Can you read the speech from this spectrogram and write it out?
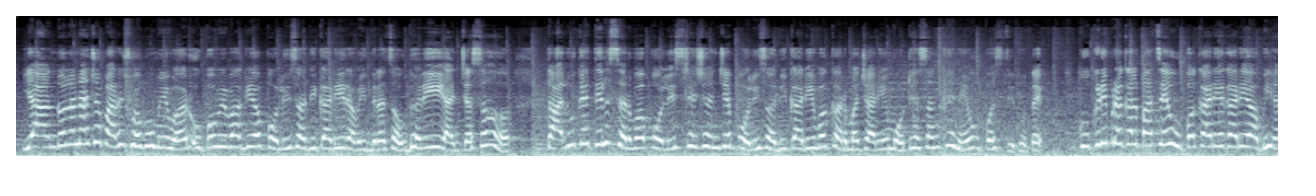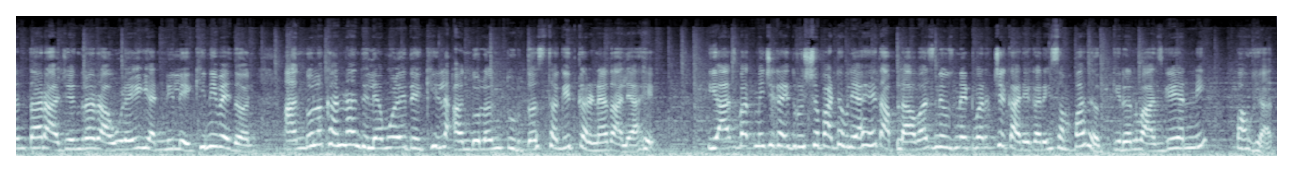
या आंदोलनाच्या पार्श्वभूमीवर उपविभागीय पोलीस अधिकारी रवींद्र चौधरी यांच्यासह तालुक्यातील सर्व पोलीस स्टेशनचे पोलीस अधिकारी व कर्मचारी मोठ्या संख्येने उपस्थित होते. कुकडी प्रकल्पाचे उपकार्यकारी अभियंता राजेंद्र रावळे यांनी लेखी निवेदन आंदोलकांना दिल्यामुळे देखील आंदोलन तूर्त स्थगित करण्यात आले आहे. याच बातमीची काही दृश्य पाठवली आहेत. आपला आवाज न्यूज नेटवर्कचे कार्यकारी संपादक किरण वाजगे यांनी. पाहुयात.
